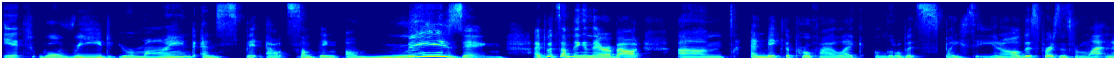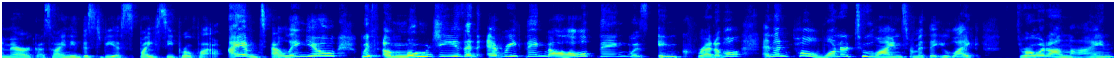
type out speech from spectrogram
it will read your mind and spit out something amazing. I put something in there about um and make the profile like a little bit spicy. You know, this person's from Latin America, so I need this to be a spicy profile. I am telling you with emojis and everything, the whole thing was incredible. And then pull one or two lines from it that you like, throw it online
